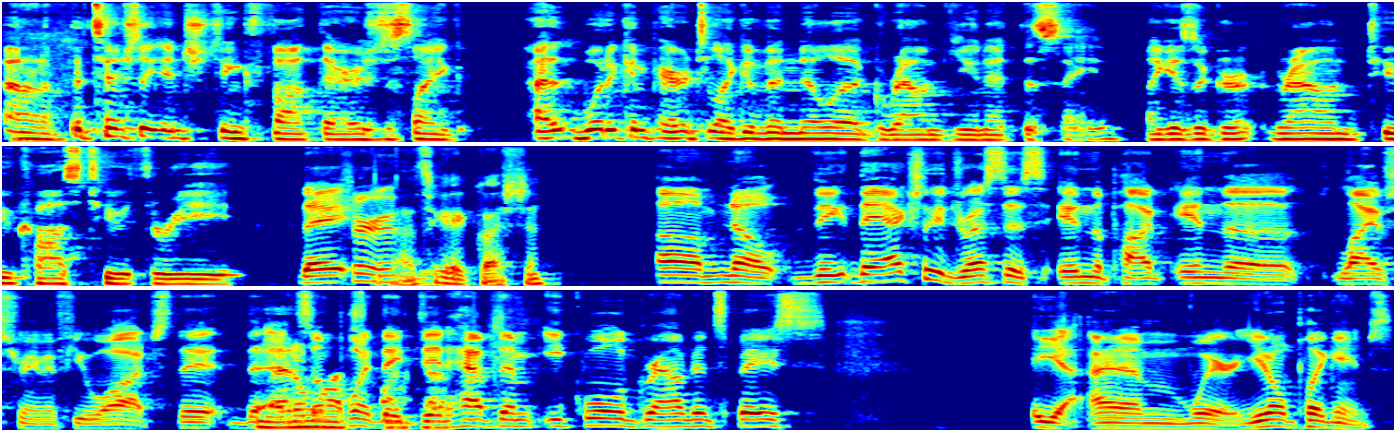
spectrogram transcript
I don't know potentially interesting thought there is just like uh, would it compare to like a vanilla ground unit the same? Like is a gr- ground two cost two three? They True. That's a good question. Um, no, they they actually addressed this in the pod in the live stream. If you watch, they, the, Yeah, at some watch point they did have them equal ground and space. Yeah, I am aware. You don't play games.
